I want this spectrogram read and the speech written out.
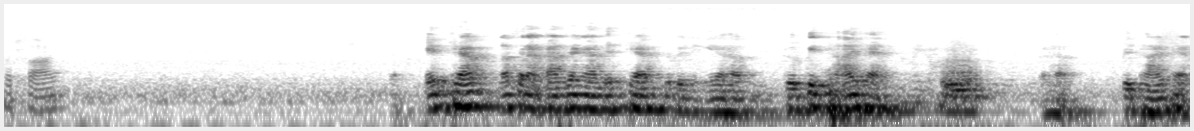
รถฟ้าเอ็นแคปลักษณะการใช้งานเอ็นแคปจะเป็นอย่างนี้นะครับ คือปิดท้ายแผ่นนะครับ ปิดท้ายแผ่น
